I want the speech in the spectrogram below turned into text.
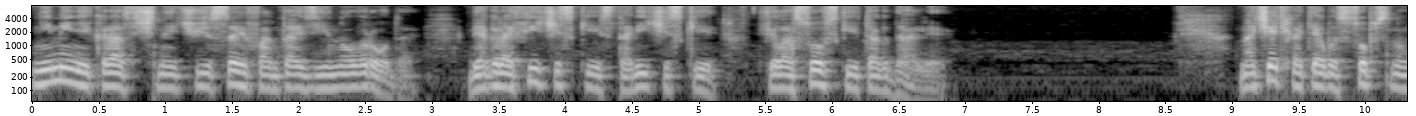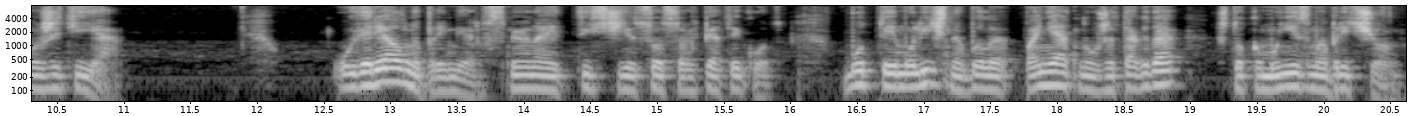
не менее красочные чудеса и фантазии иного рода, биографические, исторические, философские и так далее. Начать хотя бы с собственного жития. Уверял, например, вспоминая 1945 год, будто ему лично было понятно уже тогда, что коммунизм обречен.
